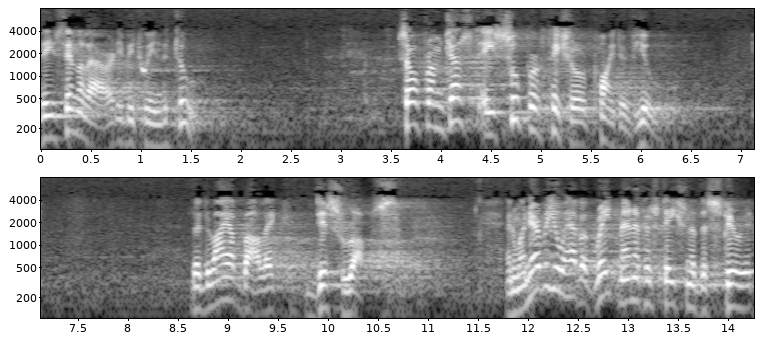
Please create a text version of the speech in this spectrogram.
the similarity between the two. So, from just a superficial point of view, the diabolic disrupts. And whenever you have a great manifestation of the Spirit,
